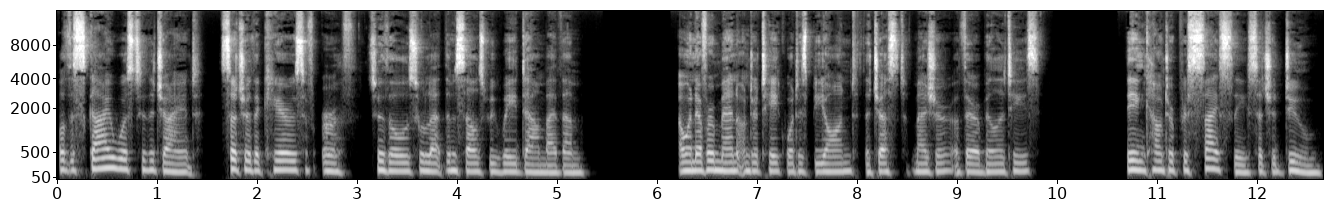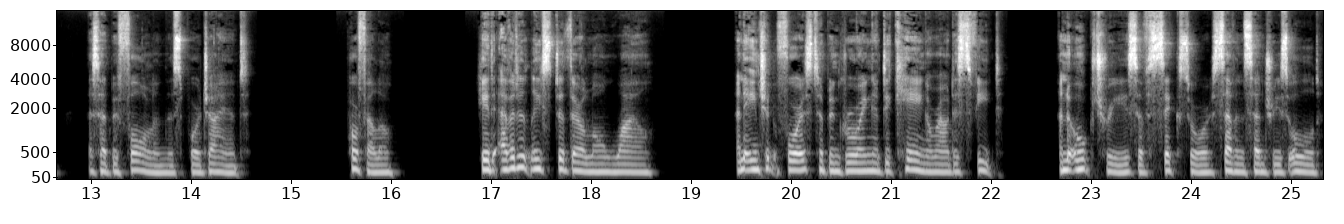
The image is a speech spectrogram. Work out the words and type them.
What the sky was to the giant, such are the cares of earth to those who let themselves be weighed down by them. And whenever men undertake what is beyond the just measure of their abilities, they encounter precisely such a doom as had befallen this poor giant. Poor fellow. He had evidently stood there a long while. An ancient forest had been growing and decaying around his feet, and oak trees of six or seven centuries old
